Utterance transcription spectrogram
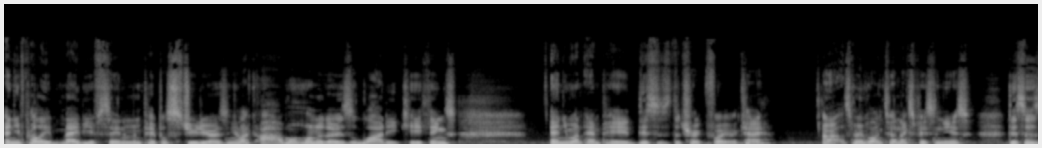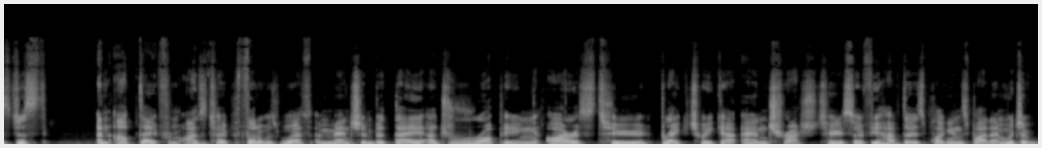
And you've probably, maybe you've seen them in people's studios and you're like, oh, I want one of those lighty key things. And you want MP. This is the trick for you, okay? All right, let's move along to our next piece of news. This is just an update from iZotope. I thought it was worth a mention, but they are dropping Iris 2, Break Tweaker, and Trash 2. So if you have those plugins by them, which are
